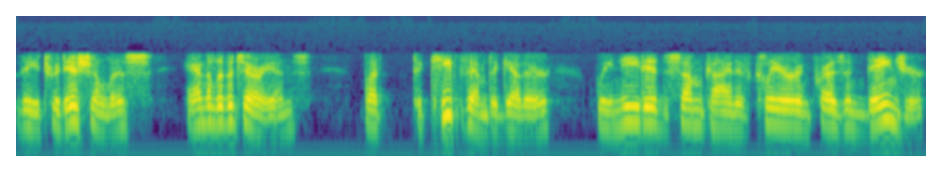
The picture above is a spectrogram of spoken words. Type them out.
the traditionalists and the libertarians, but to keep them together." we needed some kind of clear and present danger.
